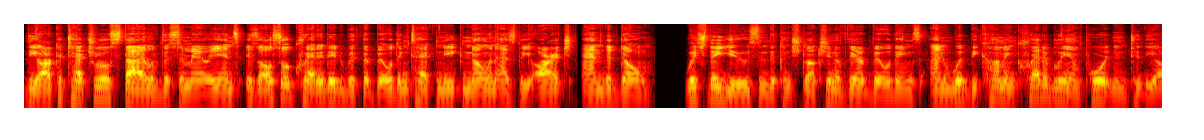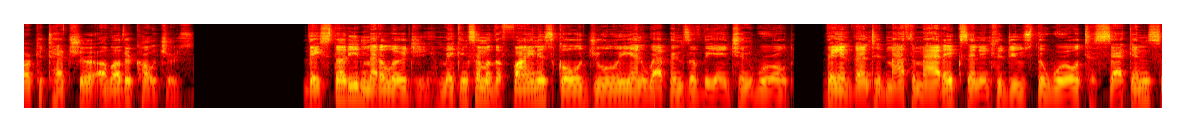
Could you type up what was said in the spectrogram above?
The architectural style of the Sumerians is also credited with the building technique known as the arch and the dome, which they used in the construction of their buildings and would become incredibly important to the architecture of other cultures. They studied metallurgy, making some of the finest gold jewelry and weapons of the ancient world. They invented mathematics and introduced the world to seconds,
